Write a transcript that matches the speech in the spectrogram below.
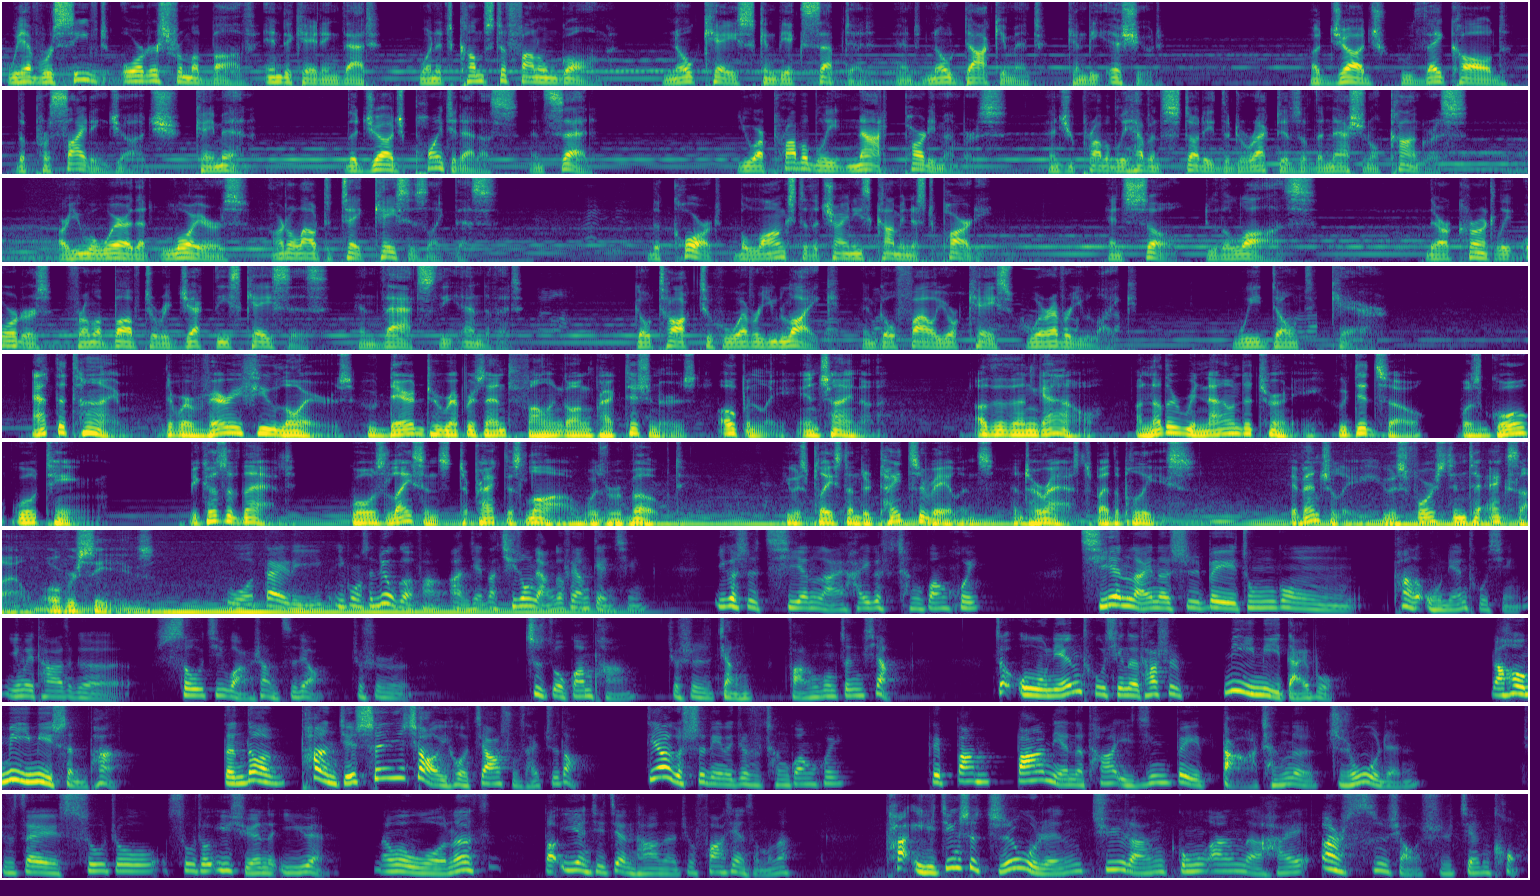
We have received orders from above indicating that when it comes to Falun Gong, no case can be accepted and no document can be issued. A judge who they called the presiding judge came in. The judge pointed at us and said, You are probably not party members, and you probably haven't studied the directives of the National Congress. Are you aware that lawyers aren't allowed to take cases like this? The court belongs to the Chinese Communist Party, and so do the laws. There are currently orders from above to reject these cases, and that's the end of it. Go talk to whoever you like and go file your case wherever you like. We don't care. At the time, there were very few lawyers who dared to represent Falun Gong practitioners openly in China. Other than Gao, another renowned attorney who did so was Guo Guoting. Because of that, Guo's license to practice law was revoked. He was placed under tight surveillance and harassed by the police. Eventually, he was forced into exile overseas. 我代理一共是六个方案件，那其中两个非常典型，一个是齐延来，还有一个是陈光辉。齐延来呢是被中共判了五年徒刑，因为他这个收集网上资料，就是制作光盘，就是讲法轮功真相。这五年徒刑呢，他是秘密逮捕，然后秘密审判，等到判决生效以后，家属才知道。第二个事例呢，就是陈光辉，被八八年的，他已经被打成了植物人，就是在苏州苏州医学院的医院。那么我呢，到医院去见他呢，就发现什么呢？他已经是植物人，居然公安呢还二十四小时监控。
